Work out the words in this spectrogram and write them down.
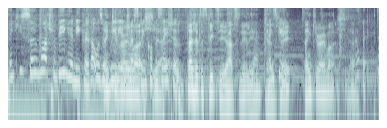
Thank you so much for being here, Nico. That was a really interesting much. conversation. Yeah. Pleasure to speak to you. Absolutely. Yeah. Thank you. Great. Thank you very much. Yeah. Perfect.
